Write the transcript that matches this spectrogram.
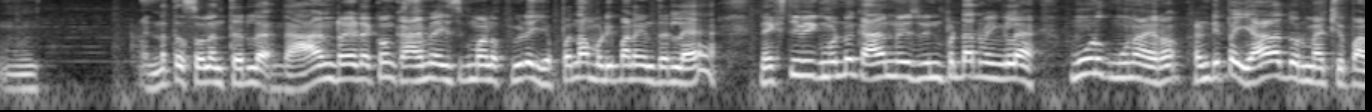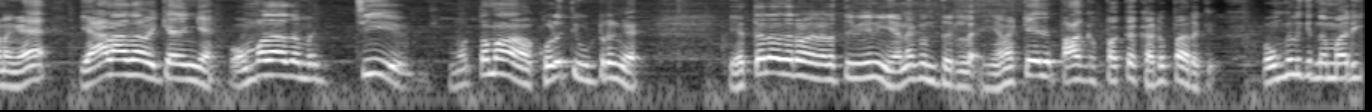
ம், என்னத்த சொல்லன்னு தெரில இந்த ஆண்ட்ராய்டுக்கும் கேமரைஸுக்குமான ஃபியூடை எப்போ தான் முடிப்பானுங்கன்னு தெரில நெக்ஸ்ட் வீக் மட்டும் கேமரைஸ் வின் பண்ணிட்டாரு வைங்களேன். மூணுக்கு மூணாயிரம். கண்டிப்பாக ஏழாவது ஒரு மேட்ச் வைப்பானுங்க. ஏழாவதாக வைக்காதீங்க. ஒன்பதாவது வச்சு மொத்தமாக கொளுத்தி விட்ருங்க எத்தனை தடவை நடத்துவீங்கன்னு எனக்கும் தெரில எனக்கே இது பார்க்க பார்க்க கடுப்பாக இருக்குது உங்களுக்கு இந்த மாதிரி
